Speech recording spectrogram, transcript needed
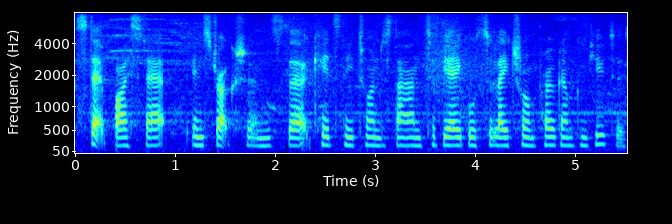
step-by-step -step instructions that kids need to understand to be able to later on program computers.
